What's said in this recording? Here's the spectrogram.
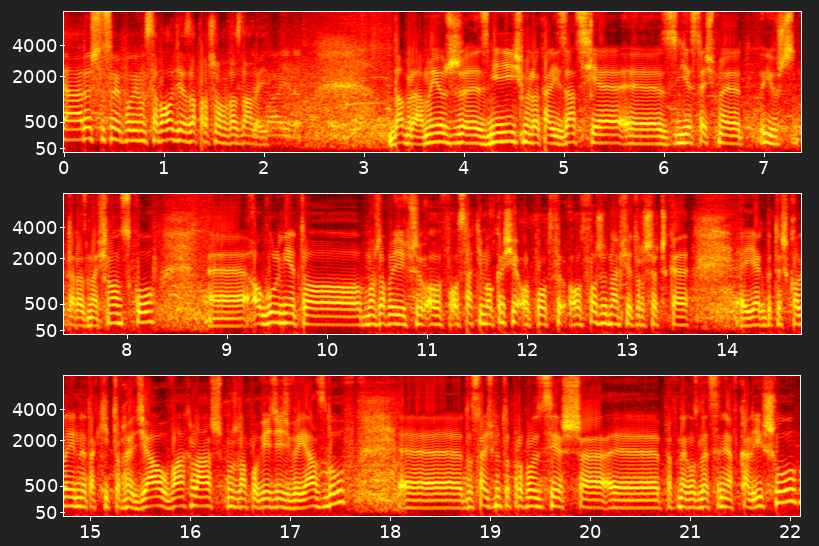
Ja resztę sobie powiem w samochodzie, zapraszam Was dalej. Dobra, my już e, zmieniliśmy lokalizację, e, jesteśmy już teraz na Śląsku. Ogólnie to można powiedzieć, w ostatnim okresie otworzył nam się troszeczkę e, jakby też kolejny taki trochę dział, wachlarz, można powiedzieć, wyjazdów. E, dostaliśmy tu propozycję jeszcze e, pewnego zlecenia w Kaliszu.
